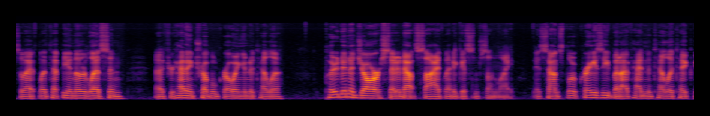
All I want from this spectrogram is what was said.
So that, let that be another lesson. Uh, if you're having trouble growing your Nitella, put it in a jar, set it outside, let it get some sunlight. It sounds a little crazy, but I've had Nitella take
